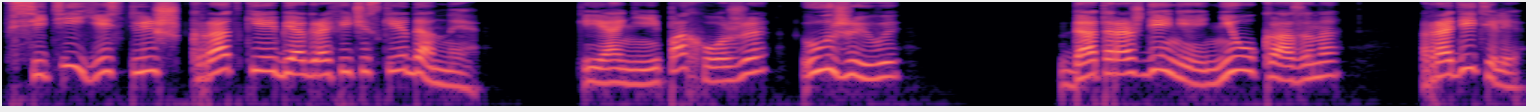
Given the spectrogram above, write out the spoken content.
в сети есть лишь краткие биографические данные. И они, похоже, лживы. Дата рождения не указана. Родители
